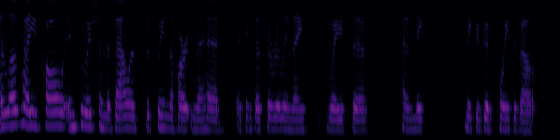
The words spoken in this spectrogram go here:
i love how you call intuition the balance between the heart and the head i think that's a really nice way to kind of make make a good point about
